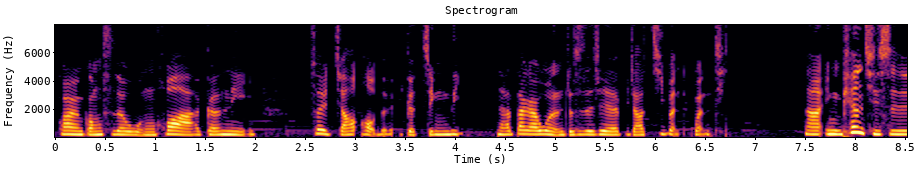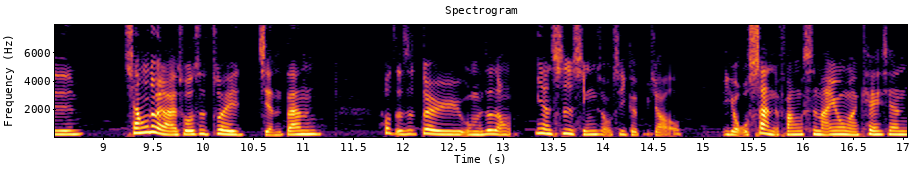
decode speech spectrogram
关于公司的文化，跟你最骄傲的一个经历。那大概问的就是这些比较基本的问题。那影片其实相对来说是最简单。或者是对于我们这种面试新手是一个比较友善的方式嘛？因为我们可以先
